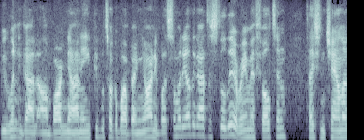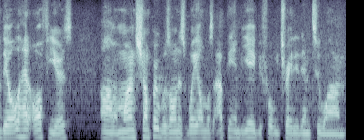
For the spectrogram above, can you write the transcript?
we went and got um, Bargnani. People talk about Bargnani, but some of the other guys are still there. Raymond Felton, Tyson Chandler. They all had off years. Um, Iman Shumpert was on his way almost out the NBA before we traded him to um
